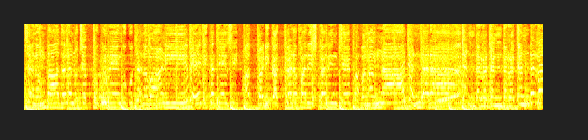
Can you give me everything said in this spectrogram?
జనం బాధలను చెప్పుకునేందుకు జనవాణి వేదిక చేసి అక్కడికక్కడ పరిష్కరించే పవనన్నా జెండరా. జెండర జెండర జెండరా.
